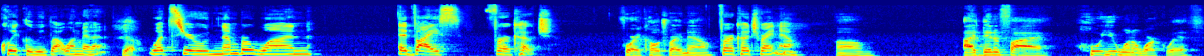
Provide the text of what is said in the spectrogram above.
Quickly, we've got one minute. Yep. What's your number one advice for a coach? for a coach right now, For a coach right now? Um, identify who you want to work with,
